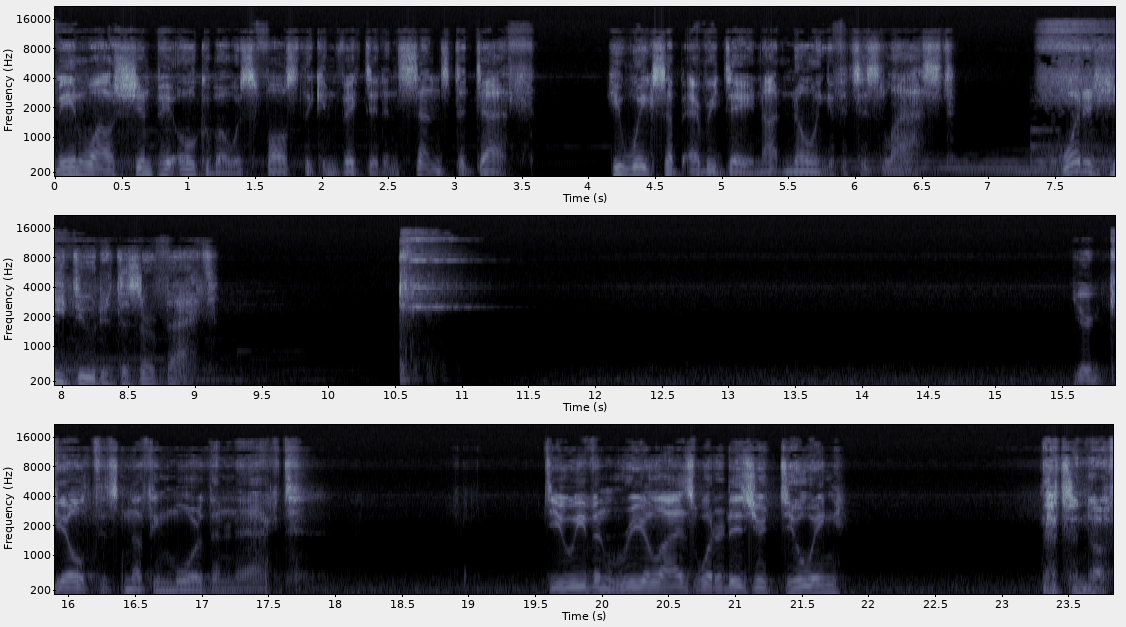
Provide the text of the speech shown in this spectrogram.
Meanwhile, Shinpei Okubo was falsely convicted and sentenced to death. He wakes up every day not knowing if it's his last. What did he do to deserve that? Your guilt is nothing more than an act. Do you even realize what it is you're doing? That's enough.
